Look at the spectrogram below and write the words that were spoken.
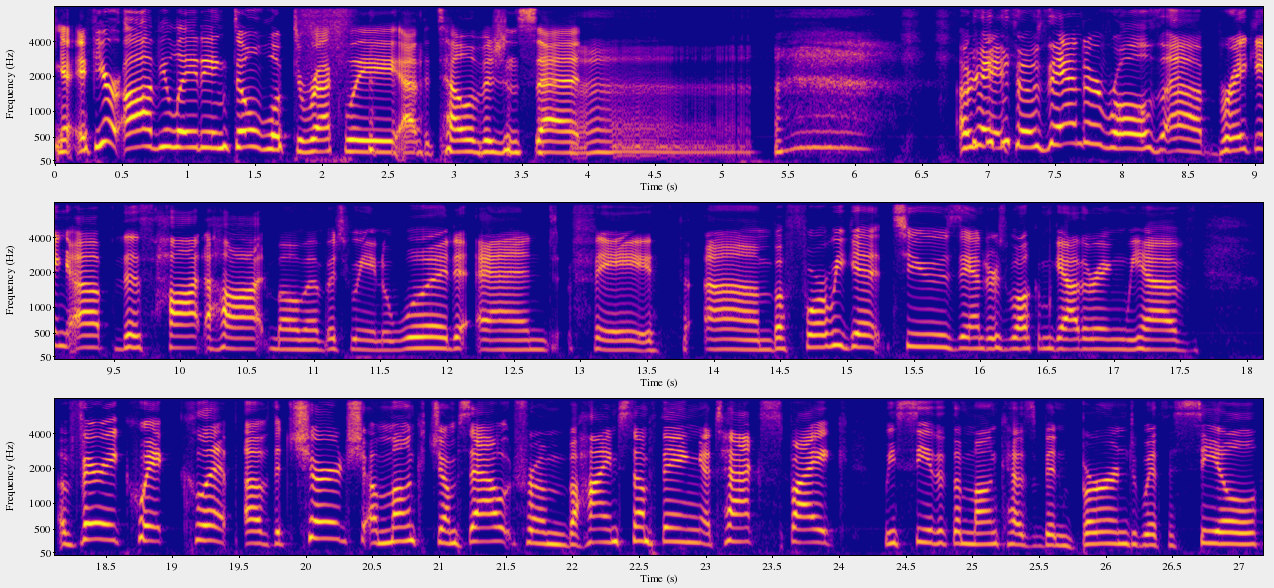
Yeah, if you're ovulating, don't look directly at the television set. Okay, so Xander rolls up, breaking up this hot, hot moment between Wood and Faith. Um, before we get to Xander's welcome gathering, we have a very quick clip of the church. A monk jumps out from behind something, attacks Spike. We see that the monk has been burned with a seal.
